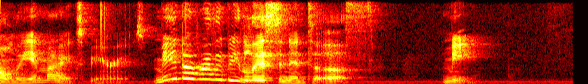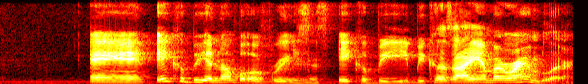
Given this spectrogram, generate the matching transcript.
only in my experience. Men don't really be listening to us. Me. And it could be a number of reasons. It could be because I am a rambler.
